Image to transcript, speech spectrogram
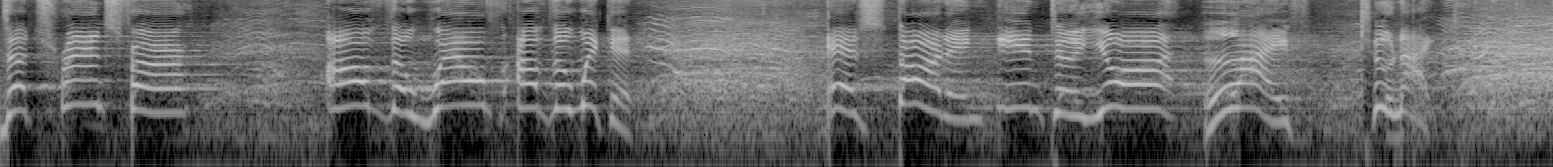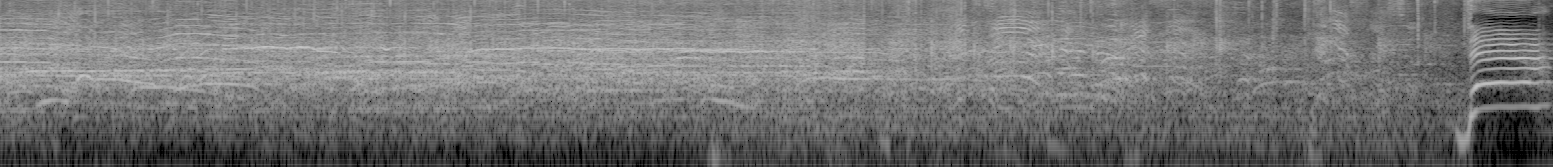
The transfer of the wealth of the wicked is starting into your life tonight. There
